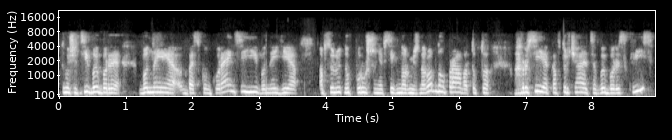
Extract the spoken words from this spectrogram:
тому що ці вибори вони без конкуренції, вони є абсолютно в порушення всіх норм міжнародного права. Тобто Росія, яка втручається в вибори скрізь,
